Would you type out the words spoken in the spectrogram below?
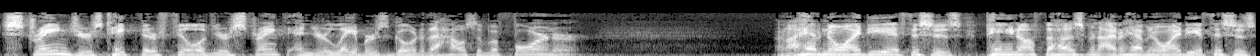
strangers take their fill of your strength and your labors go to the house of a foreigner. And I have no idea if this is paying off the husband. I don't have no idea if this is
